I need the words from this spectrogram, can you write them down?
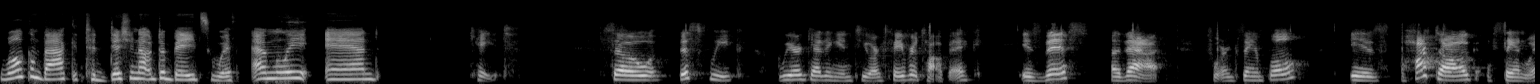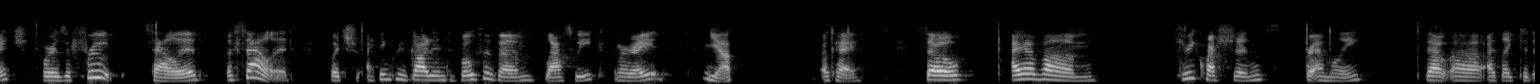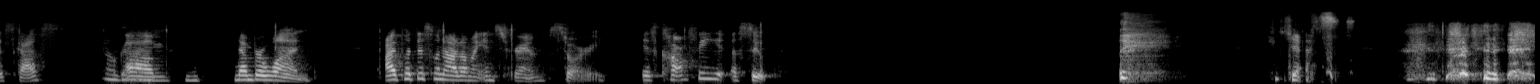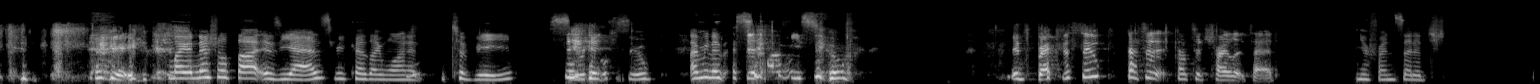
Welcome back to Dishing Out Debates with Emily and Kate. So this week we are getting into our favorite topic is this a that? For example, is a hot dog a sandwich or is a fruit salad a salad? Which I think we've got into both of them last week. Am I right? Yep. Okay. So I have um three questions for Emily that uh, I'd like to discuss. Oh Um, number one, I put this one out on my Instagram story. Is coffee a soup? yes. okay. My initial thought is yes because I want it to be cereal soup. I mean, it's it's coffee soup. It's breakfast soup. That's what that's what Charlotte said. Your friend said it's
